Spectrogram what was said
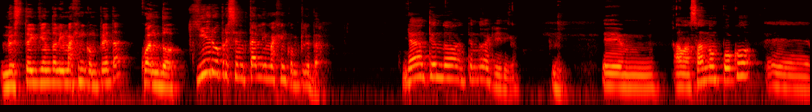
no estoy viendo la imagen completa cuando quiero presentar la imagen completa. Ya entiendo, entiendo la crítica. Mm. Eh, avanzando un poco, eh,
